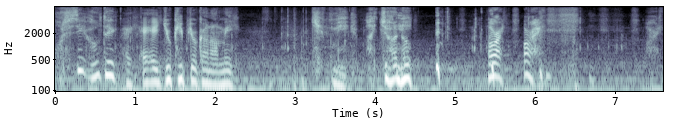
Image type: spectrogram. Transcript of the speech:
What is he holding? Hey, hey, hey, you keep your gun on me. Give me my journal. All right, all right. All right.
